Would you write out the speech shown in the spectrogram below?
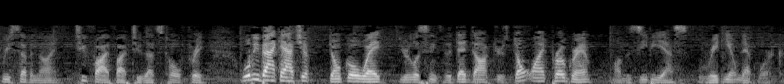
888-379-2552. That's toll free. We'll be back at you. Don't go away. You're listening to the Dead Doctors Don't Lie program on the ZBS Radio Network.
